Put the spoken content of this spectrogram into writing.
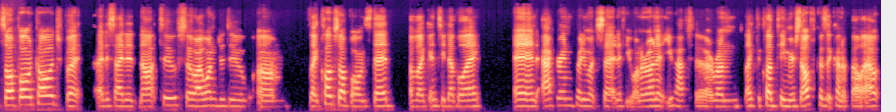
softball in college, but I decided not to. So I wanted to do um, like club softball instead of like NCAA. And Akron pretty much said if you want to run it, you have to run like the club team yourself because it kind of fell out.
